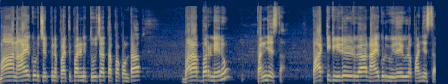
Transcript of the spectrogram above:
మా నాయకుడు చెప్పిన ప్రతి పనిని తూచా తప్పకుండా బరాబర్ నేను పనిచేస్తా. పార్టీకి విధేయుడుగా నాయకుడికి విధేయుడుగా పనిచేస్తా.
